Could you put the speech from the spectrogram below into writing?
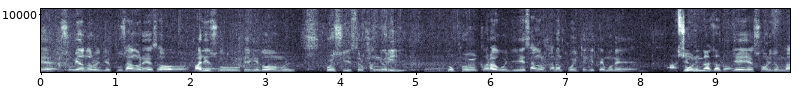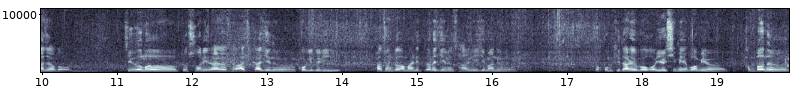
예, 수면으로 이제 부상을 해서 마리수 네. 병해돔을 볼 수 있을 확률이 예, 높을 거라고 이제 예상을 하는 포인트이기 때문에 아, 수온이 지금- 낮아도 예, 예, 수온이 좀 낮아도 지금은 또 수온이 낮아서 아직까지는 고기들이 활성도가 많이 떨어지는 상황이지만은 조금 기다려보고 열심히 해보면 한 번은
